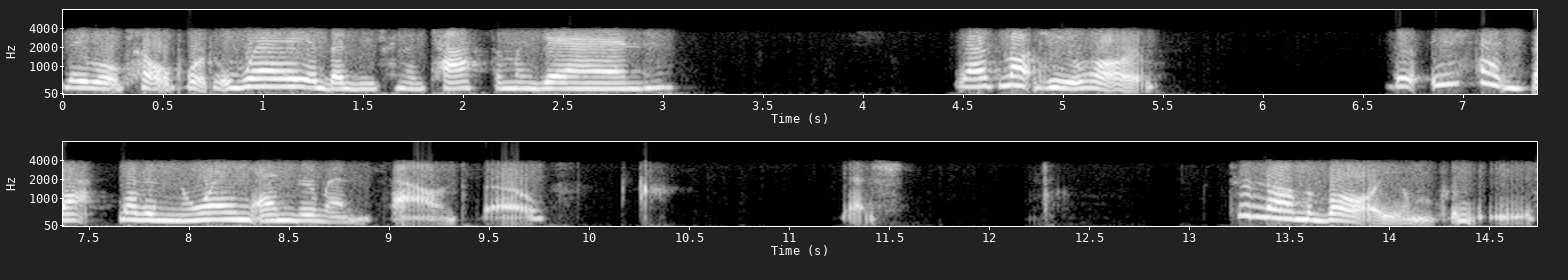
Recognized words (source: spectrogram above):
they will teleport away, and then you can attack them again. That's not too hard. There is that ba- that annoying Enderman sound though. Yes. Turn down the volume these.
